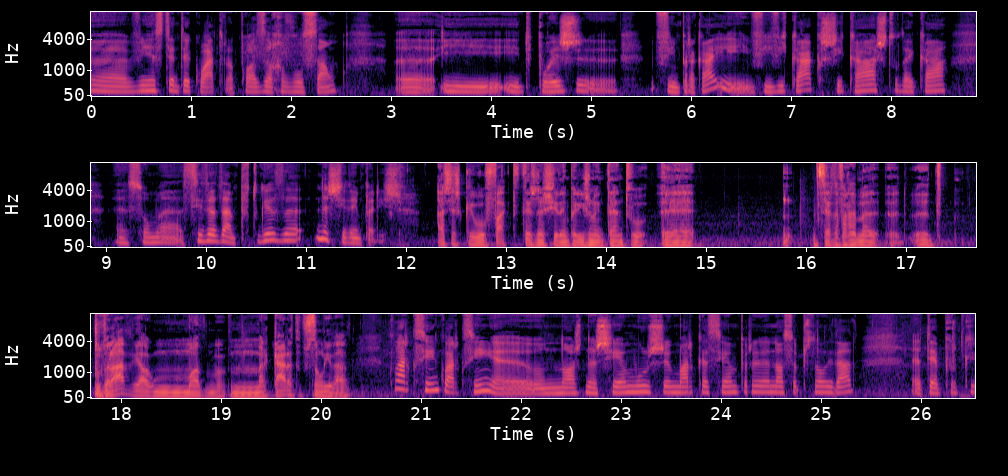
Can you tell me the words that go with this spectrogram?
uh, vim em 74, após a Revolução, uh, e, e depois uh, vim para cá e vivi cá, cresci cá, estudei cá. Uh, sou uma cidadã portuguesa nascida em Paris. Achas que o facto de teres nascido em Paris, no entanto, de certa forma, te poderá de algum modo marcar a tua personalidade? Claro que sim, claro que sim. Onde nós nascemos marca sempre a nossa personalidade, até porque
